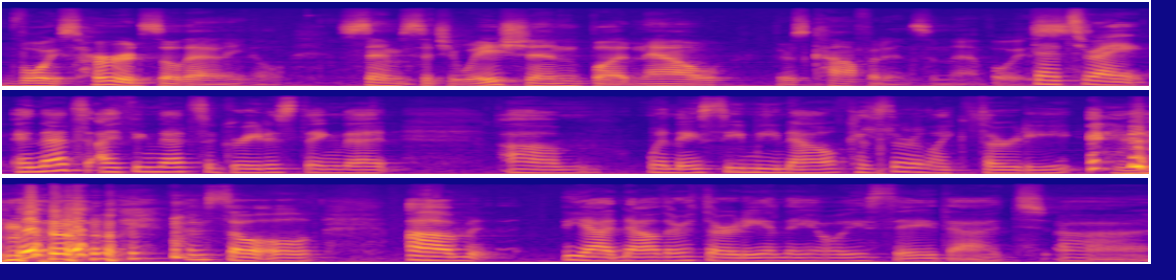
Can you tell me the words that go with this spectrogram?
voice heard, so that you know same situation, but now there's confidence in that voice. That's right, and that's I think that's the greatest thing that um, when they see me now, because they're like thirty, I'm so old. Um, yeah, now they're thirty, and they always say that uh,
